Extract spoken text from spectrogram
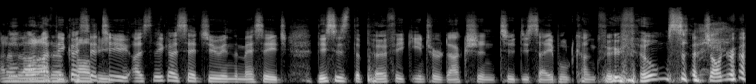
A Well, I think I said to you, I think I said to you in the message, this is the perfect introduction to disabled kung fu films genre.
